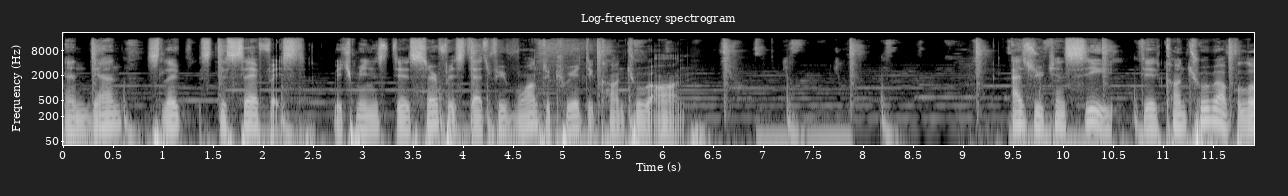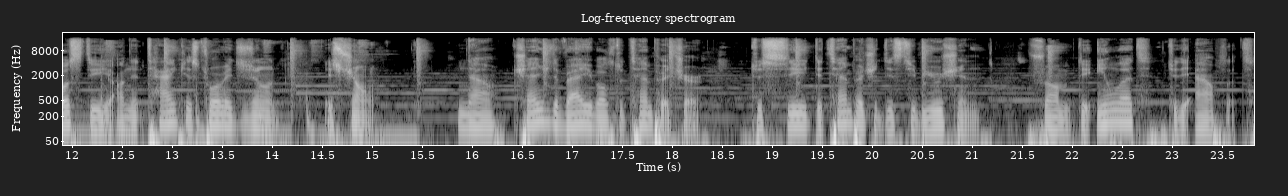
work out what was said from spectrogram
and then select the surface, which means the surface that we want to create the contour on. As you can see, the contour of velocity on the tank storage zone is shown. Now change the variable to temperature to see the temperature distribution from the inlet to the outlet.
